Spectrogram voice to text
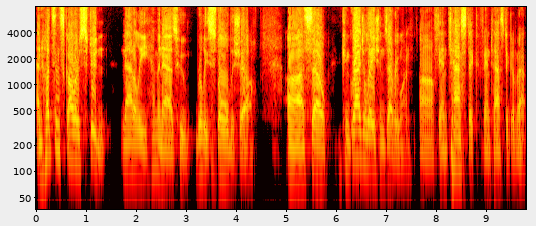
and Hudson Scholars student, Natalie Jimenez, who really stole the show. Uh, so congratulations, everyone. Uh, fantastic, fantastic event.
